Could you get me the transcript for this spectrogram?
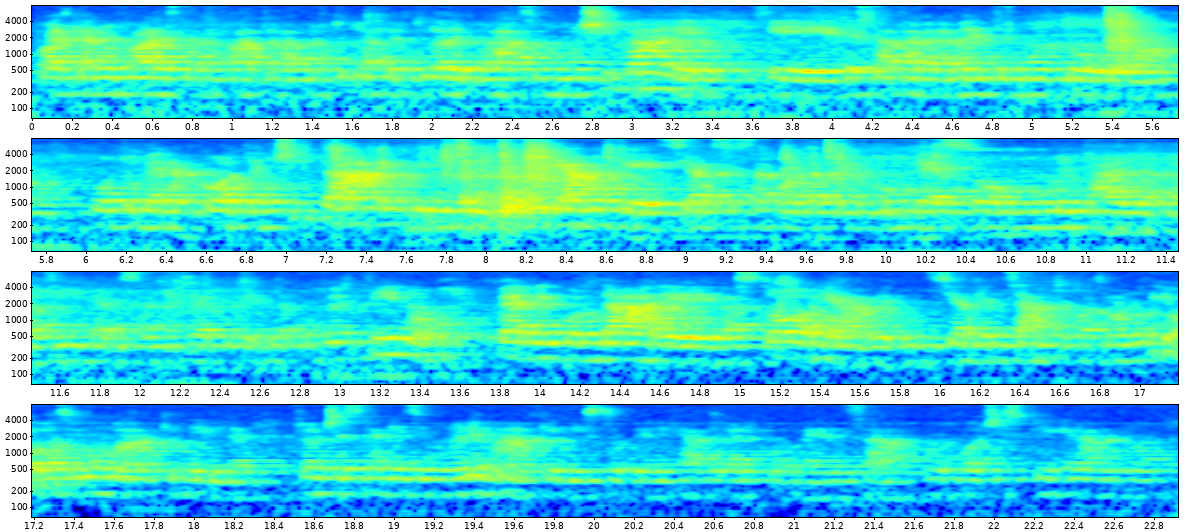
Qualche anno fa è stata fatta l'apertura del Palazzo Municipale ed è stata veramente molto, molto ben accolta in città e quindi ci auguriamo che sia la stessa cosa per il complesso monumentale della Basilica di San Giuseppe da Copertino per ricordare la storia sia del santo patrono di Osimo ma anche del francescanesimo nelle Marche visto che ricade la ricorrenza come poi ci spiegheranno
